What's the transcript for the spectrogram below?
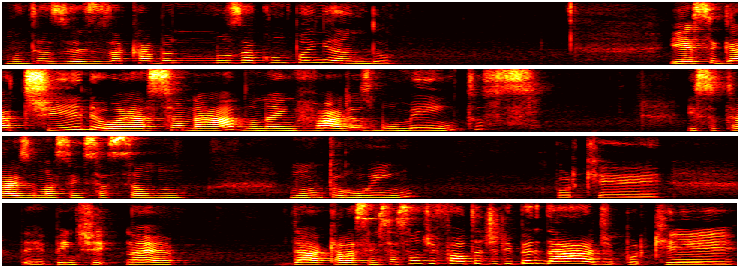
muitas vezes acaba nos acompanhando. E esse gatilho é acionado né, em vários momentos. Isso traz uma sensação muito ruim, porque de repente, né, dá aquela sensação de falta de liberdade, porque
